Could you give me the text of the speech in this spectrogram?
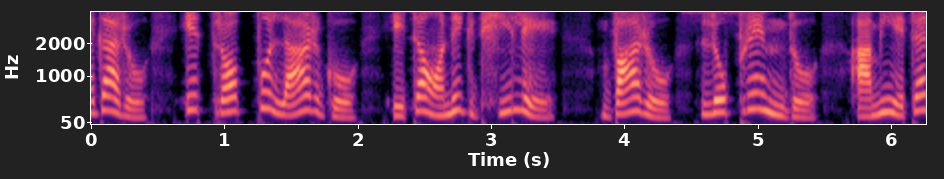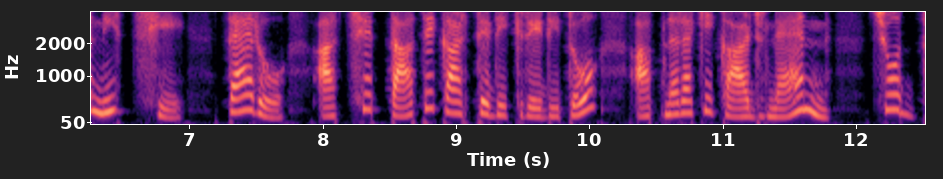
এগারো, এ ত্রপ্প লার্গো, এটা অনেক ঢিলে, বারো, লোপ্রেন্দো, আমি এটা নিচ্ছি, তেরো আচ্ছে তাতে কাটতে দিক রেডিতো আপনারা কি কার্ড নেন? চোদ্দ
